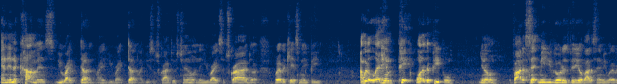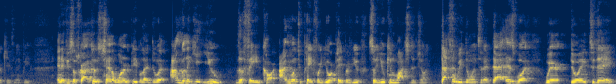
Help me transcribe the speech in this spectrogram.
and in the comments you write done, right? You write done, like you subscribe to his channel and then you write subscribed or whatever the case may be. I'm gonna let him pick one of the people, you know, Vada sent me, you go to this video, Vada sent me, whatever the case may be. And if you subscribe to his channel, one of the people that do it, I'm gonna get you the fade card. I'm going to pay for your pay-per-view so you can watch the joint. That's what we're doing today. That is what we're doing today.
